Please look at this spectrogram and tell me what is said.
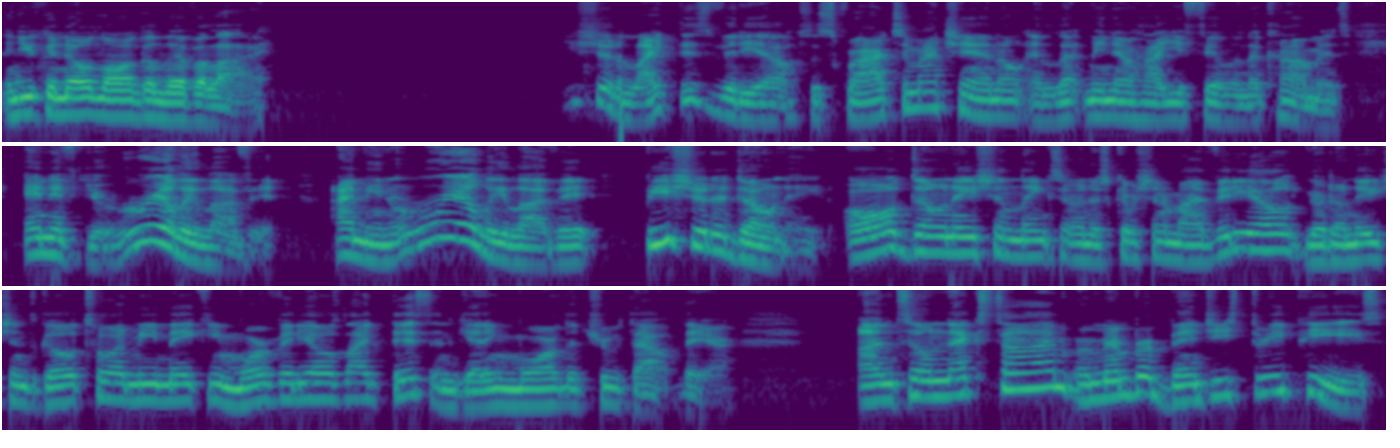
and you can no longer live a lie. You should liked this video, subscribe to my channel, and let me know how you feel in the comments. And if you really love it, I mean really love it, be sure to donate. All donation links are in the description of my video. Your donations go toward me making more videos like this and getting more of the truth out there. Until next time, remember Benji's three P's.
